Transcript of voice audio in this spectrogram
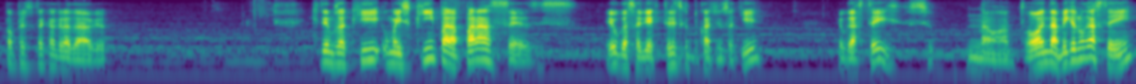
Então preço até que agradável. Que temos aqui uma skin para Paraceses. Eu gastaria 3 ducatos nisso aqui. Eu gastei? Não, ainda bem que eu não gastei, hein?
